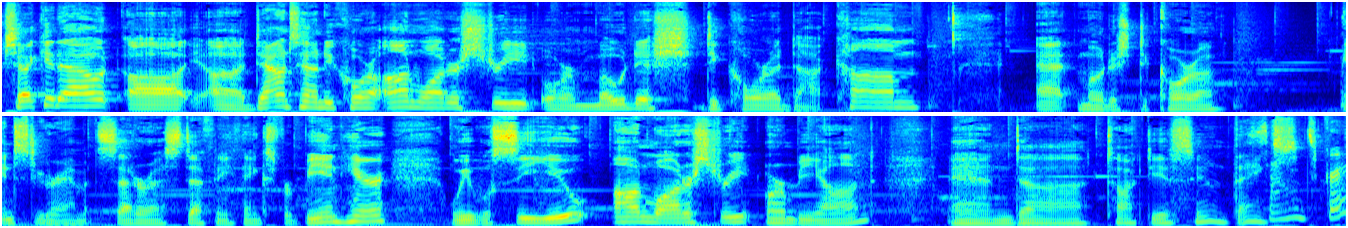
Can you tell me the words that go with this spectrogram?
Check it out. Uh, uh, Downtown Decorah on Water Street or modishdecorah.com at Modish Decorah, Instagram, etc. Stephanie, thanks for being here. We will see you on Water Street or beyond and uh, talk to you soon. Thanks. Sounds great.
